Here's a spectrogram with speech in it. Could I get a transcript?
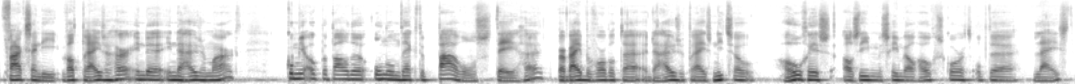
vaak zijn die wat prijziger in de, in de huizenmarkt. Kom je ook bepaalde onontdekte parels tegen, waarbij bijvoorbeeld de, de huizenprijs niet zo hoog is als die misschien wel hoog scoort op de lijst?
